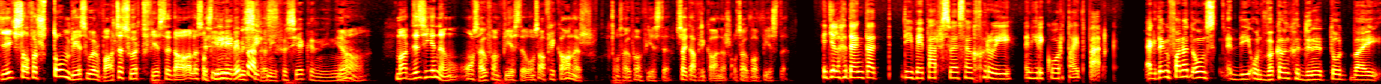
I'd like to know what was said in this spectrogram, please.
jy sal verstom wees oor watter soort feeste daar alles op hierdie webwerf is. Musiek nie, verseker nie, nee. Ja. Maar dis een ding, ons hou van feeste, ons Afrikaners, ons hou van feeste. Suid-Afrikaners, ons hou van feeste. Het jy gedink dat die webwerf so sou groei in hierdie kort tydperk? Ek dink vandat ons die ontwikkeling gedoen het tot by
